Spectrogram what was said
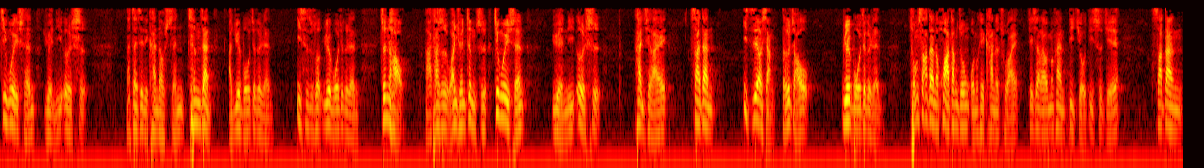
敬畏神，远离恶事。”那在这里看到神称赞。啊，约伯这个人，意思是说约伯这个人真好啊，他是完全正直，敬畏神，远离恶事。看起来撒旦一直要想得着约伯这个人。从撒旦的话当中，我们可以看得出来。接下来我们看第九、第十节，撒旦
